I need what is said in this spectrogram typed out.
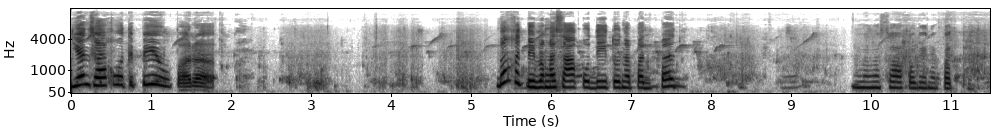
Yan, sako, tipiw, para... Bakit may mga sako dito na padpad? Mga sako na napadpad.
